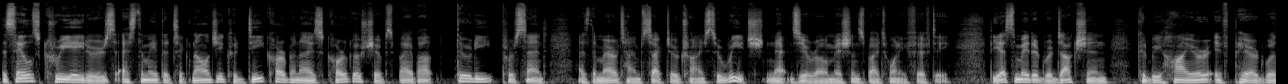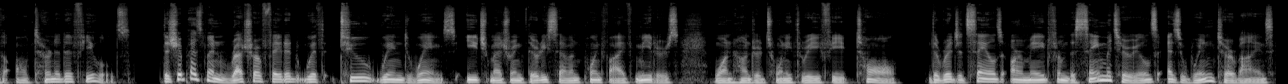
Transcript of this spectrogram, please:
The sails creators estimate the technology could decarbonize cargo ships by about 30% as the maritime sector tries to reach net zero emissions by 2050. The estimated reduction could be higher if paired with alternative fuels. The ship has been retrofitted with two wind wings, each measuring 37.5 meters, 123 feet tall. The rigid sails are made from the same materials as wind turbines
